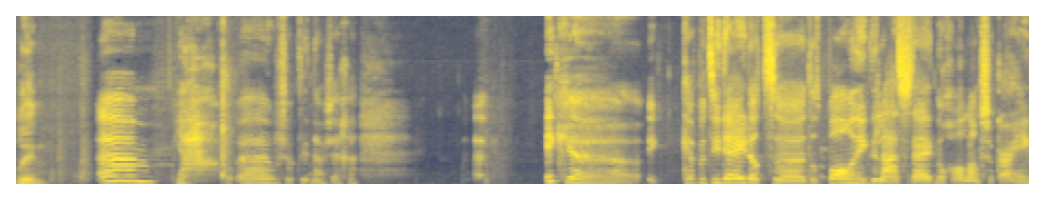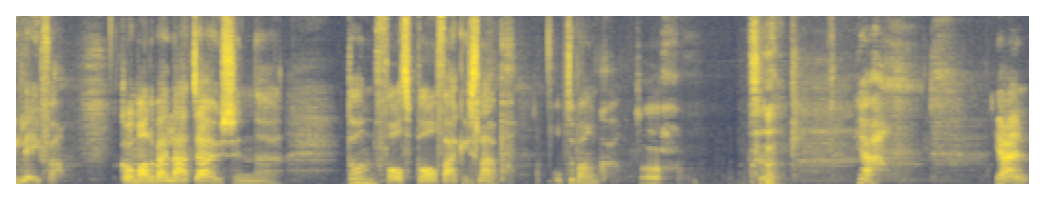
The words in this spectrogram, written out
Lin. Ehm, ja, eh, hoe zou ik dit nou zeggen? Eh, ik, eh, ik heb het idee dat, dat Paul en ik de laatste tijd nogal langs elkaar heen leven. We komen allebei laat thuis en dan valt Paul vaak in slaap op de bank. Ach. Ja. Ja. Ja, en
